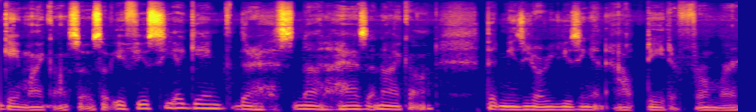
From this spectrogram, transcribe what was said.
game icon. So, so if you see a game that has not has an icon that means you're using an outdated firmware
